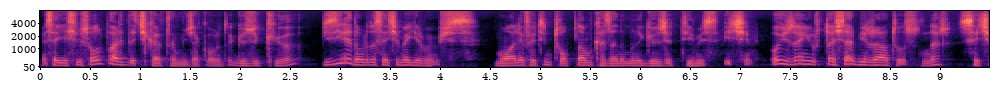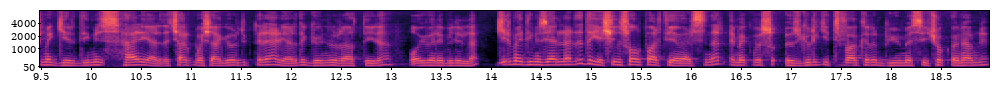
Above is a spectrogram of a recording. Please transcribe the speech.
Mesela Yeşil Sol Parti de çıkartamayacak orada gözüküyor. Biz yine de orada seçime girmemişiz muhalefetin toplam kazanımını gözettiğimiz için. O yüzden yurttaşlar bir rahat olsunlar. Seçime girdiğimiz her yerde, çark başa gördükleri her yerde gönül rahatlığıyla oy verebilirler. Girmediğimiz yerlerde de Yeşil Sol Parti'ye versinler. Emek ve Özgürlük İttifakı'nın büyümesi çok önemli.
